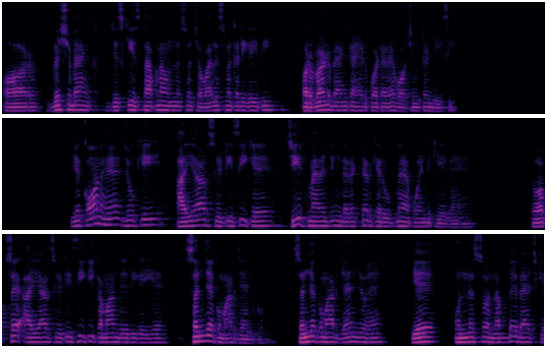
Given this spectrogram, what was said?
और विश्व बैंक, जिसकी स्थापना 1944 में करी गई थी, और वर्ल्ड बैंक का हेडक्वार्टर है वॉशिंगटन डीसी ये कौन है जो कि आईआरसीटीसी के चीफ मैनेजिंग डायरेक्टर के रूप में अपॉइंट किए गए हैं? तो अब से आईआरसीटीसी की कमान दे दी गई है संजय कुमार जैन को। संजय कुमार जैन जो है, ये 1990 बैच के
